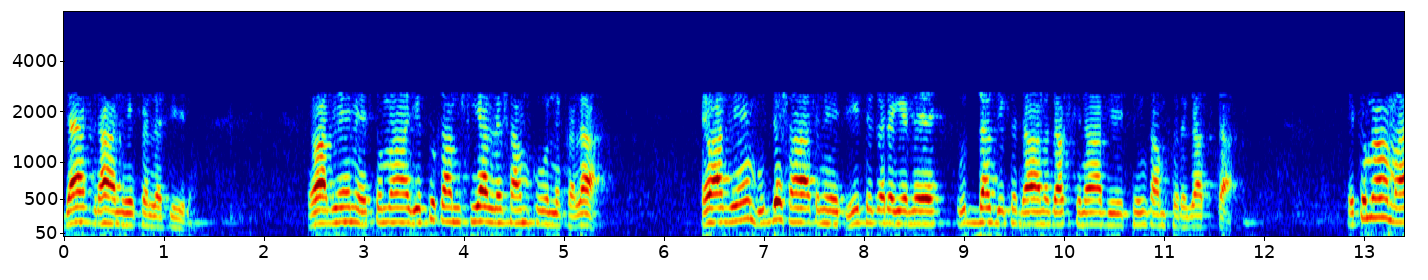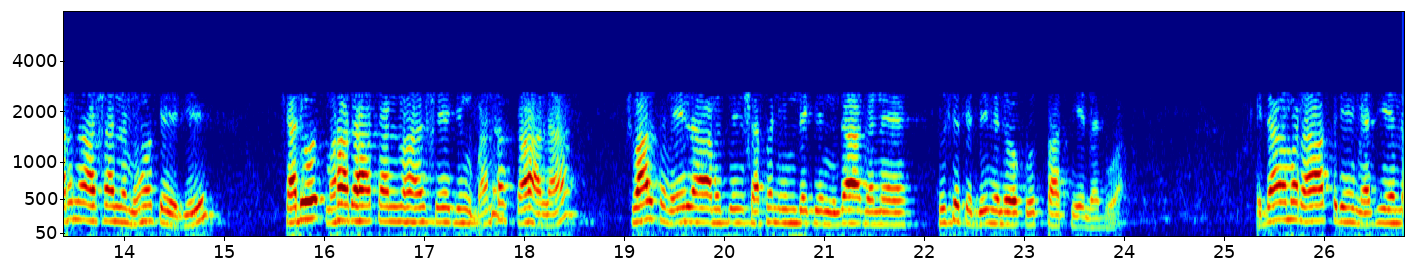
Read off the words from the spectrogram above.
ජයග්‍රහණය කළා කියලා. ඒ වගේම එතුමා යුතුයකම් සියල්ල සම්පූර්ණ කළා. ඒ වගේම බුද්ධ ශාසනයේ පිහිට කරගෙන උද්දග්ගික දාන දක්ෂිනාදී පින්කම් කරගත්තා. එතුමා මරණ ආසන්න මොහොතේදී ශරීරත් මහ රහතන් වහන්සේගෙන් බණ කාලා ස්වල්ප වේලාවකින් සැප නින්දකින් නිදාගෙන තුසිත දිව්‍ය ලෝක උත්පත්තිය ලැබුවා. එදාම රාත්‍රියේ මැදියම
